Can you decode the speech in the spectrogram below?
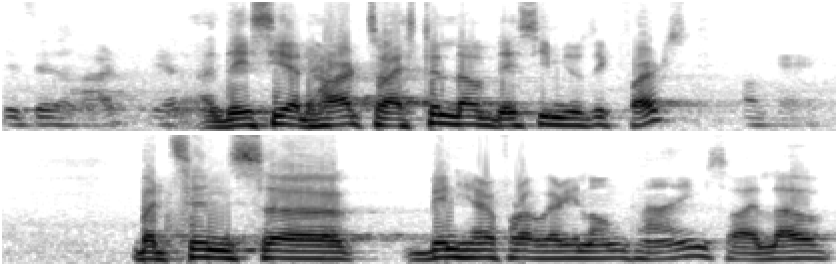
This is hard, yes. Uh, Desi at heart, so I still love Desi music first. Okay. But since uh, been here for a very long time, so I love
